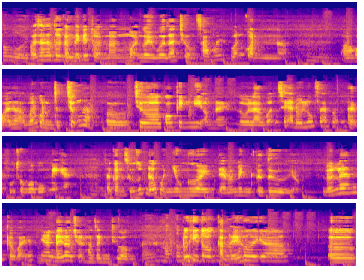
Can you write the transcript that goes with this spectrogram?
xong rồi Gọi ra tôi cảm thấy cái tuổi mà mọi người vừa ra trường xong ấy vẫn còn Ừ. ờ, gọi là vẫn còn chập chững à ừ, chưa có kinh nghiệm này rồi là vẫn sẽ đôi lúc sẽ vẫn phải phụ thuộc vào bố mẹ sẽ cần sự giúp đỡ của nhiều người để mà mình từ từ kiểu lớn lên kiểu vậy nhưng mà đấy là chuyện hoàn toàn bình thường. Đấy mà đôi khi tôi cũng cảm thấy hơi ờ, ừ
